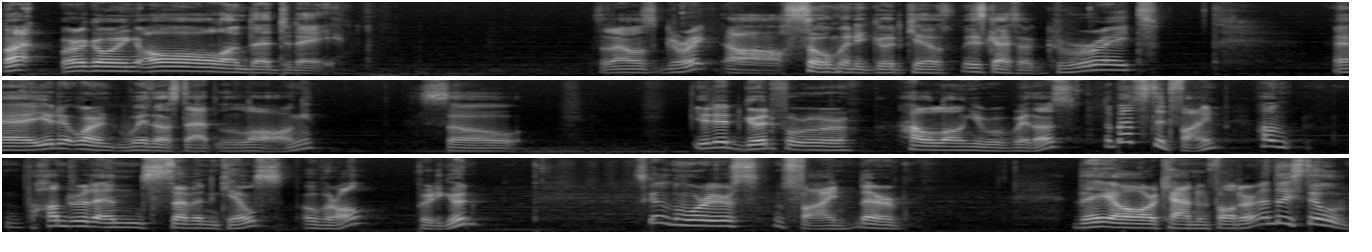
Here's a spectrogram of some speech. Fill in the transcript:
But we're going all undead today. So that was great. Oh, so many good kills. These guys are great. Uh, you didn't weren't with us that long, so you did good for how long you were with us. The bats did fine. 107 kills overall. Pretty good. Skeleton Warriors, it's fine. They're they are cannon fodder, and they still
